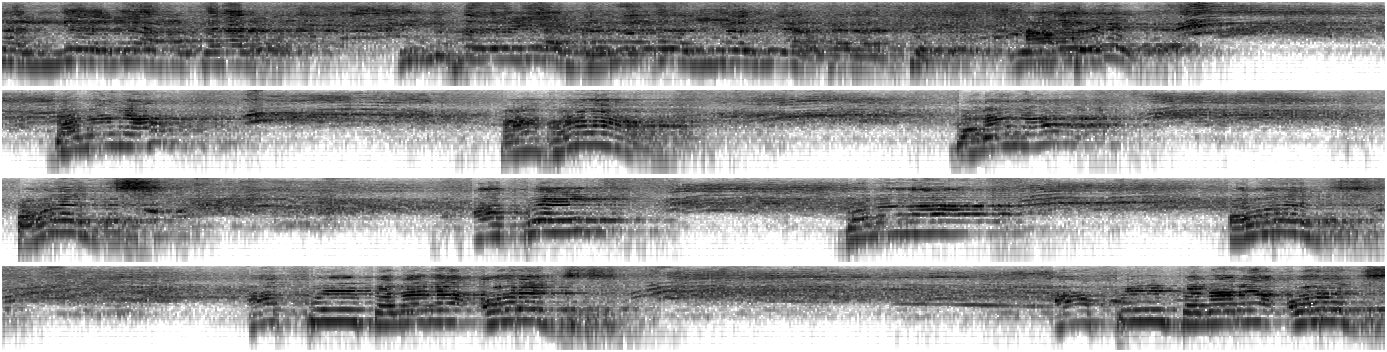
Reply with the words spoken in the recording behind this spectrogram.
വലിയ വലിയ ആൾക്കാരാണ് എനിക്ക് പേടിയാണ് ഇവർക്ക് വലിയ വലിയ ആൾക്കാരാണ് ആപ്പിൾ ബനാന ആഹാ banana orange apple banana orange apple banana orange apple banana orange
